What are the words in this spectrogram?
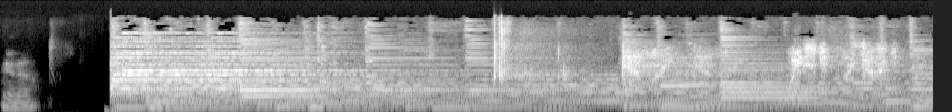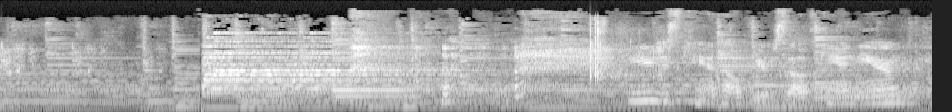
you know? You just can't help yourself can you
